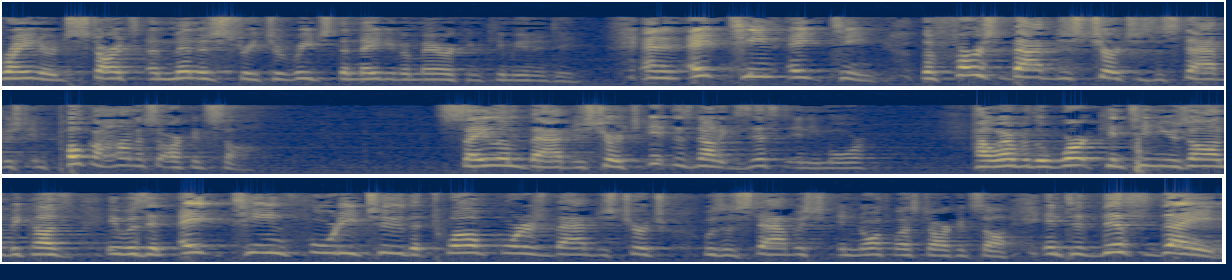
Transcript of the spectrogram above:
Brainerd starts a ministry to reach the Native American community. And in 1818, the First Baptist Church is established in Pocahontas, Arkansas. Salem Baptist Church. It does not exist anymore. However, the work continues on because it was in 1842 that 12 Corners Baptist Church was established in northwest Arkansas. And to this day,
